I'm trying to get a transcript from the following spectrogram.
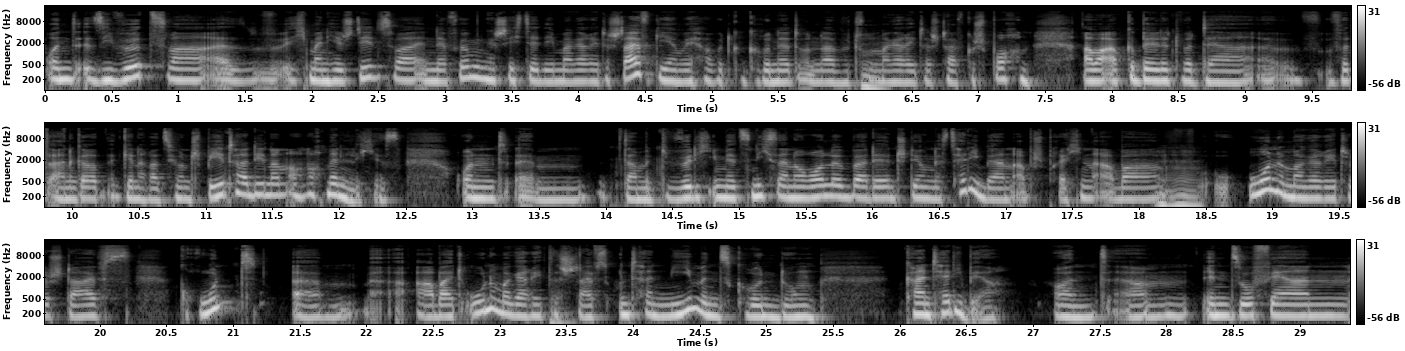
Und sie wird zwar, also ich meine, hier steht zwar in der Firmengeschichte, die Margarete Steif GmbH wird gegründet und da wird von hm. Margarete Steif gesprochen, aber abgebildet wird der, äh, wird eine Generation später, die dann auch noch männlich ist. Und ähm, damit würde ich ihm jetzt nicht seine Rolle bei der Entstehung des Teddybären absprechen, aber mhm. ohne Margarete Steifs Grundarbeit ähm, ohne Margarete Steifs Unternehmensgründung kein Teddybär. Und ähm, insofern,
